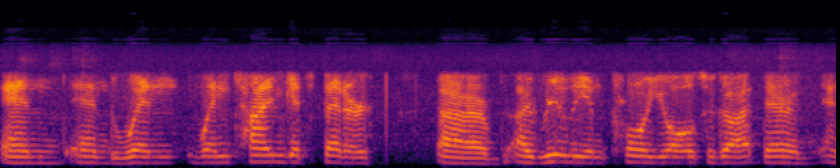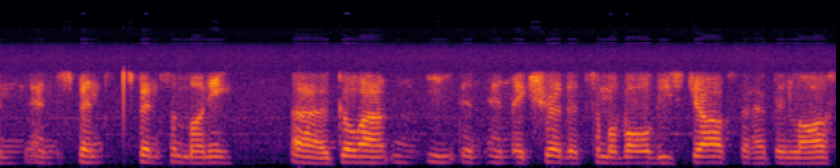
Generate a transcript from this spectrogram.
and and when when time gets better, uh, I really implore you all to go out there and, and, and spend spend some money, uh, go out and eat, and, and make sure that some of all these jobs that have been lost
